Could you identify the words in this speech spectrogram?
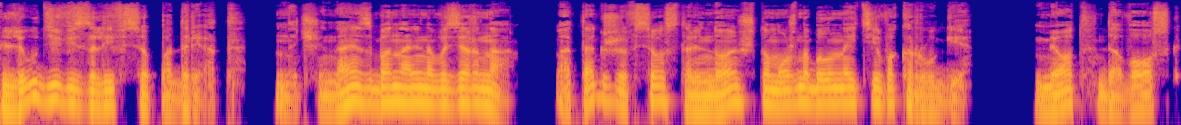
Люди везли все подряд, начиная с банального зерна, а также все остальное, что можно было найти в округе. Мед да воск,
